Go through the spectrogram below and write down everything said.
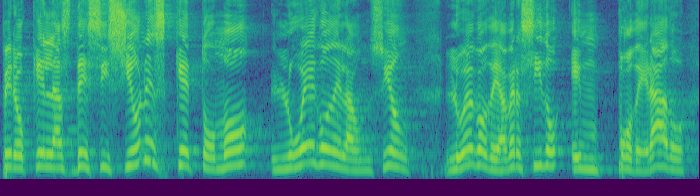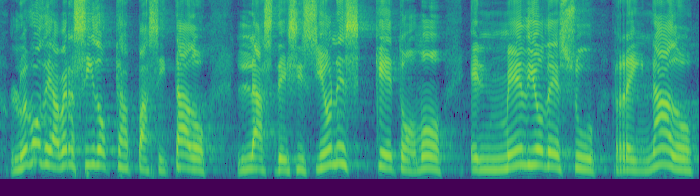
pero que las decisiones que tomó luego de la unción, luego de haber sido empoderado, luego de haber sido capacitado, las decisiones que tomó en medio de su reinado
